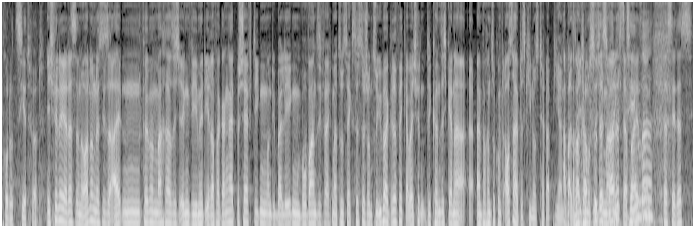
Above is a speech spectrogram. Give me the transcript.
produziert wird. Ich finde ja das in Ordnung, dass diese alten Filmemacher sich irgendwie mit ihrer Vergangenheit beschäftigen und überlegen, wo waren sie vielleicht mal zu sexistisch und zu übergriffig, aber ich finde, die können sich gerne einfach in Zukunft außerhalb des Kinos therapieren. Aber, also aber ich glaubst muss du, nicht das immer war eigentlich das dabei Thema, sein. dass ihr das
